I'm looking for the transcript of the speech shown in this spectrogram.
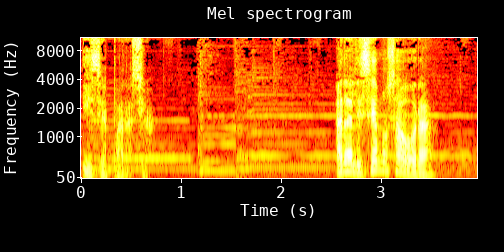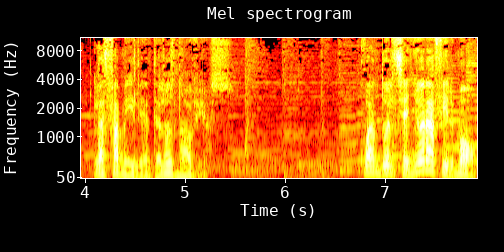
y separación. Analicemos ahora las familias de los novios. Cuando el Señor afirmó,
